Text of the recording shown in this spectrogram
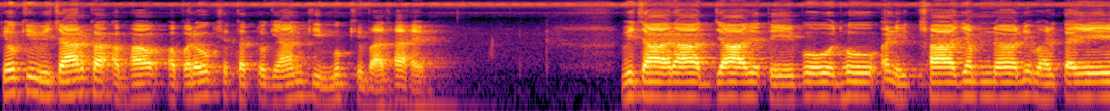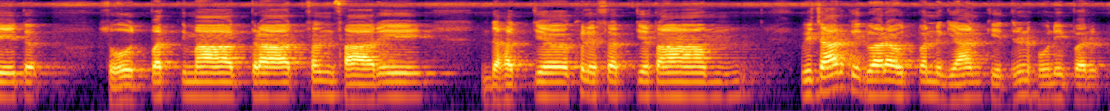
क्योंकि विचार का अभाव अपरोक्ष तत्व ज्ञान की मुख्य बाधा है। विचाराज्यायते बोधो अनिच्छायम न निवर्तयेत। सोत्पत्तिमात्रात् संसारे दहत्यखिल सत्यताम। विचार के द्वारा उत्पन्न ज्ञान के दृढ़ होने पर,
